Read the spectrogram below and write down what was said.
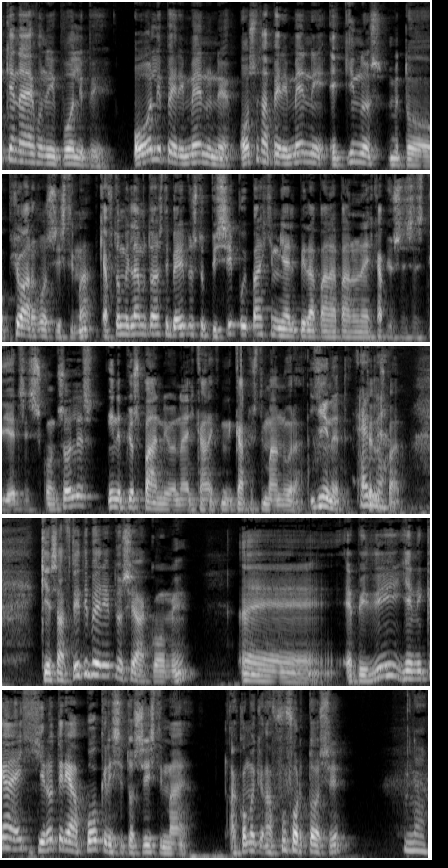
και να έχουν οι υπόλοιποι, όλοι περιμένουν όσο θα περιμένει εκείνος με το πιο αργό σύστημα. Και αυτό μιλάμε τώρα στην περίπτωση του PC που υπάρχει μια ελπίδα παραπάνω να έχει κάποιος SSD. Έτσι. Στις κονσόλες είναι πιο σπάνιο να έχει κάποιος τη μανούρα. Γίνεται, ε, τέλος ναι. πάντων. Και σε αυτή την περίπτωση ακόμη, ε, επειδή γενικά έχει χειρότερη απόκριση το σύστημα, ακόμα και αφού φορτώσει, ναι.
